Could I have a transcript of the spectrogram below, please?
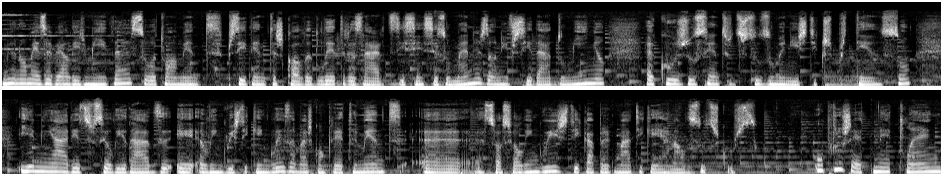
nome é Isabel Irmida, sou atualmente presidente da Escola de Letras, Artes e Ciências Humanas da Universidade do Minho, a cujo Centro de Estudos Humanísticos pertenço, e a minha área de especialidade é a linguística inglesa, mais concretamente a, a sociolinguística, a pragmática e a análise do discurso. O projeto NetLang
